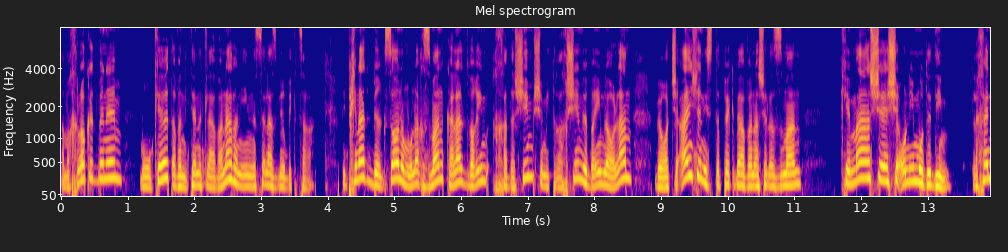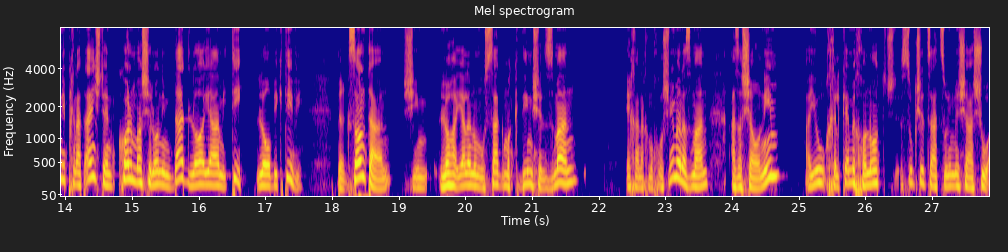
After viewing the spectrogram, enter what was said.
המחלוקת ביניהם מורכבת אבל ניתנת להבנה ואני אנסה להסביר בקצרה. מבחינת ברגסון המונח זמן כלל דברים חדשים שמתרחשים ובאים לעולם, בעוד שאיינשטיין הסתפק בהבנה של הזמן כמה ששעונים מודדים. לכן מבחינת איינשטיין כל מה שלא נמדד לא היה אמיתי, לא אובייקטיבי. ברגסון טען שאם לא היה לנו מושג מקדים של זמן, איך אנחנו חושבים על הזמן, אז השעונים היו חלקי מכונות, סוג של צעצועים לשעשוע.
